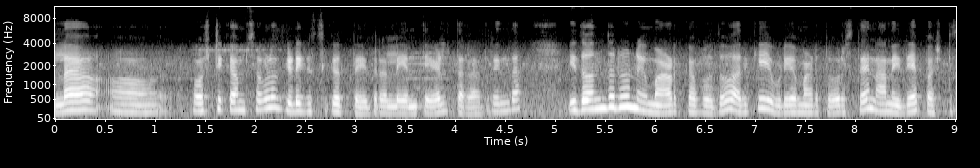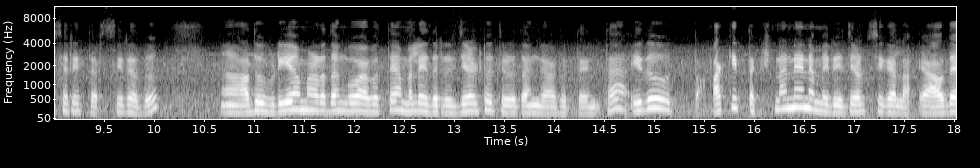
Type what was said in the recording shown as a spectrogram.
ಎಲ್ಲ ಪೌಷ್ಟಿಕಾಂಶಗಳು ಗಿಡಕ್ಕೆ ಸಿಗುತ್ತೆ ಇದರಲ್ಲಿ ಅಂತ ಹೇಳ್ತಾರೆ. ಅದರಿಂದ ಇದೊಂದನ್ನು ನೀವು ಮಾಡ್ಕೋಬೋದು. ಅದಕ್ಕೆ ವಿಡಿಯೋ ಮಾಡಿ ತೋರಿಸ್ದೆ. ನಾನು ಇದೇ ಫಸ್ಟ್ ಸರಿ ತರಿಸಿರೋದು. ಅದು ವಿಡಿಯೋ ಮಾಡ್ದಂಗೂ ಆಗುತ್ತೆ, ಆಮೇಲೆ ಇದ್ರ ರಿಸಲ್ಟು ತಿಳಿದಂಗೆ ಆಗುತ್ತೆ ಅಂತ. ಇದು ಹಾಕಿದ ತಕ್ಷಣವೇ ನಮಗೆ ರಿಸಲ್ಟ್ ಸಿಗಲ್ಲ. ಯಾವುದೇ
